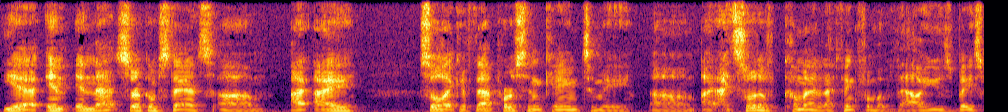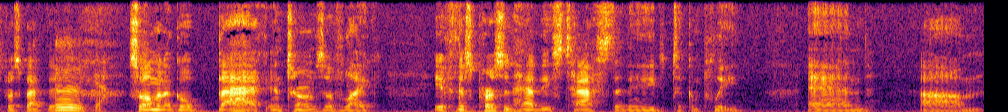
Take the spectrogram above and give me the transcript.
Yeah, in in that circumstance, um, I, I so like if that person came to me, um, I, I sort of come at it, I think, from a values based perspective. Mm, yeah. So I'm gonna go back in terms of like if this person had these tasks that they needed to complete, and um,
